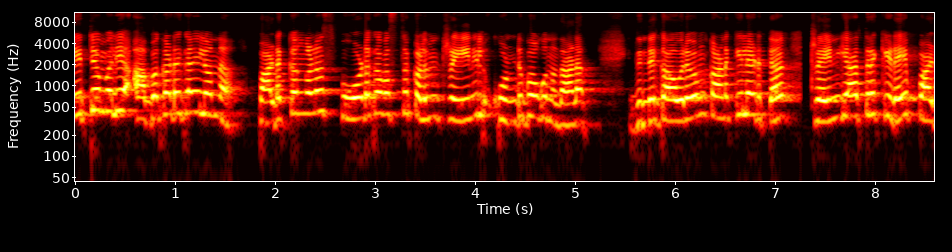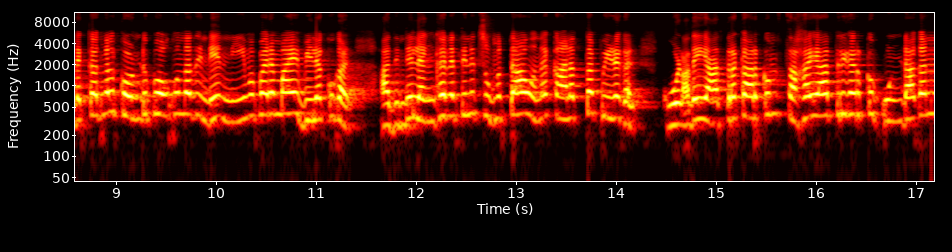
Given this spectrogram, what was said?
ഏറ്റവും വലിയ അപകടങ്ങളിലൊന്ന് പടക്കങ്ങളും സ്ഫോടക വസ്തുക്കളും ട്രെയിനിൽ കൊണ്ടുപോകുന്നതാണ്. ഇതിന്റെ ഗൗരവം കണക്കിലെടുത്ത് ട്രെയിൻ യാത്രക്കിടെ പടക്കങ്ങൾ കൊണ്ടുപോകുന്നതിന്റെ നിയമപരമായ വിലക്കുകൾ അതിന്റെ ലംഘനത്തിന് ചുമത്താവുന്ന കനത്ത പിഴകൾ കൂടാതെ യാത്രക്കാർക്കും സഹയാത്രികർക്കും ഉണ്ടാകാൻ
